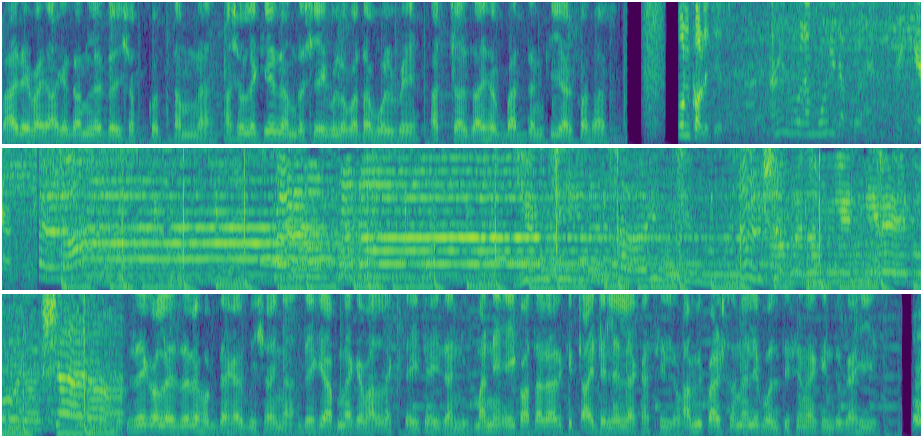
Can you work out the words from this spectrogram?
ভাই রে ভাই আগে জানলে তো এইসব করতাম না। আসলে কে জানতো সেইগুলো কথা বলবে? আচ্ছা যাই হোক বাদ দেন কি আর করার? কোন কলেজের আমি বললাম মহিলা কলেজ থেকে আসছি। কলেজের হোক দেখার বিষয় না দেখে আপনাকে ভাল লাগছে এইটাই জানি মানে এই কথাটা আর কি টাইটেলে লেখা ছিল আমি পার্সোনালি বলতেছি না কিন্তু গাহিজ ও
